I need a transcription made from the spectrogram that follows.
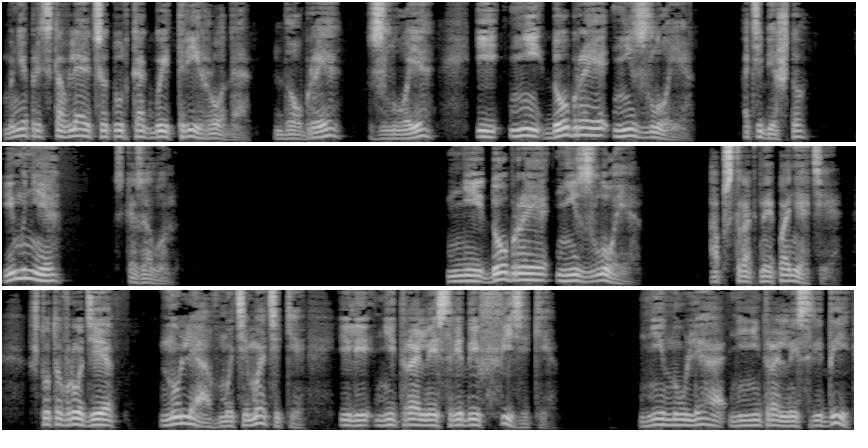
Мне представляются тут как бы три рода — доброе, злое и ни доброе, ни злое. А тебе что? И мне, — сказал он. Ни доброе, ни злое. Абстрактное понятие. Что-то вроде нуля в математике или нейтральной среды в физике. Ни нуля, ни нейтральной среды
